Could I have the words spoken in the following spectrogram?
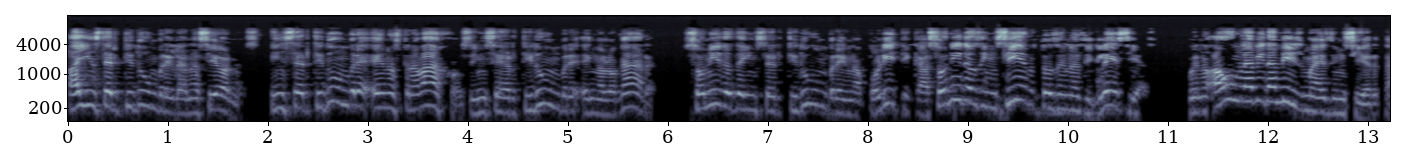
Hay incertidumbre en las naciones, incertidumbre en los trabajos, incertidumbre en el hogar, sonidos de incertidumbre en la política, sonidos inciertos en las iglesias. Bueno, aún la vida misma es incierta.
